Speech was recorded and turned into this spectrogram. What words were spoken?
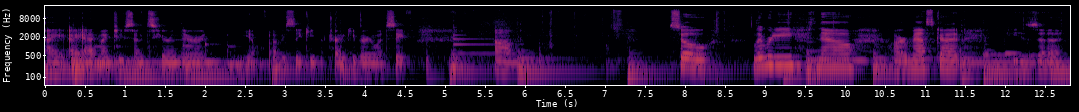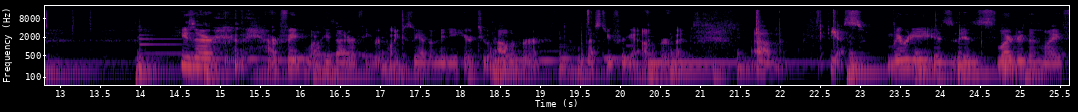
I, I add my two cents here and there and you know obviously keep try to keep everyone safe um, so Liberty now our mascot. He's uh, he's our our favorite. Well, he's not our favorite point because we have a mini here too, Oliver. Lest we forget Oliver, but um, yes, Liberty is is larger than life.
